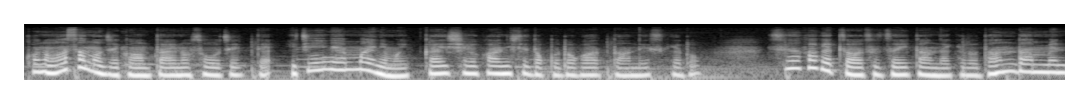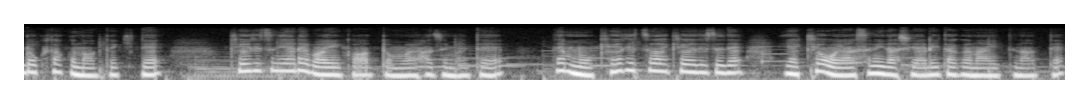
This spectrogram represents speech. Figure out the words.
この朝の時間帯の掃除って1、2年前にも1回習慣にしてたことがあったんですけど、数ヶ月は続いたんだけど、だんだんめんどくさくなってきて、休日にやればいいかって思い始めて、でも休日は休日で、いや今日は休みだしやりたくないってなって、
